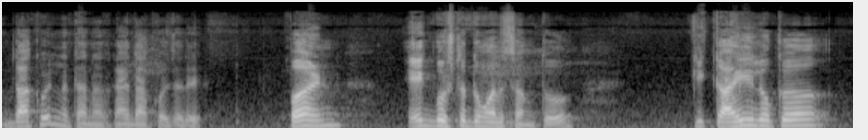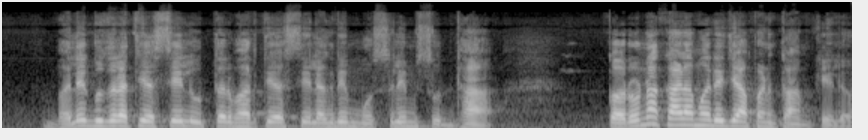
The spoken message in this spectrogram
दाखवेल ना त्यांना काय दाखवायचं ते. पण एक गोष्ट तुम्हाला सांगतो की काही लोक भले गुजराती असतील उत्तर भारतीय असतील अगदी मुस्लिम सुद्धा करोना काळामध्ये जे आपण काम केलं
